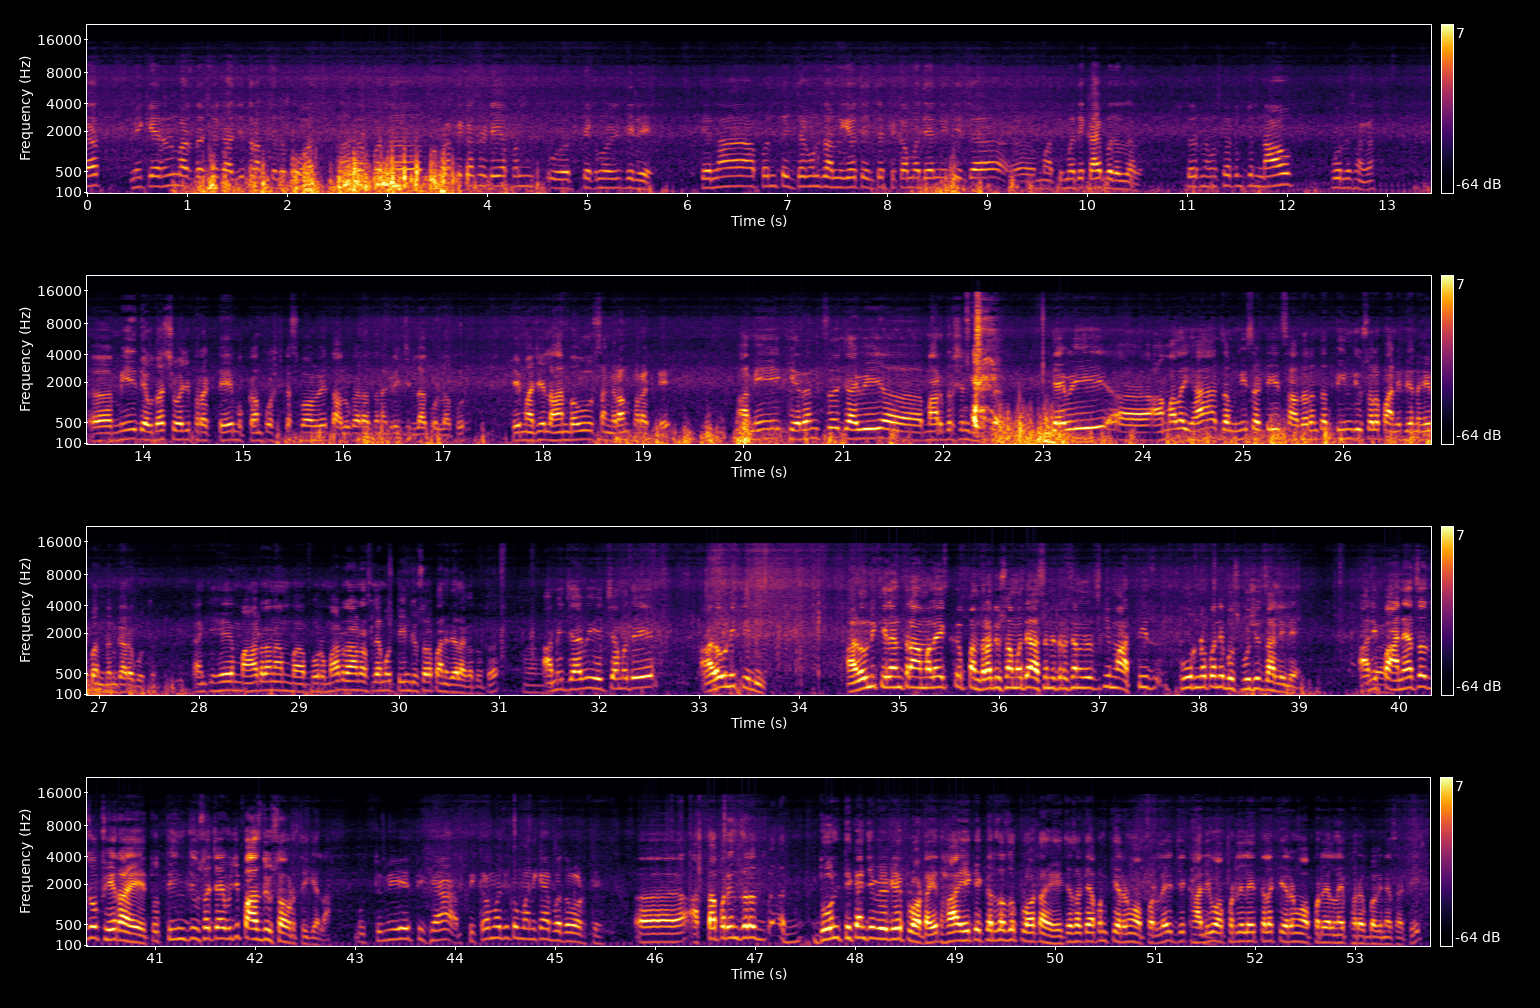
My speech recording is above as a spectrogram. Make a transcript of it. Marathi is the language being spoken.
नमस्कार. मी केरळ मार्गदर्शक अजित रामचंद्र पवार. आज आपण मका पिकासाठी आपण टेक्नॉलॉजी दिली आहे. त्यांना आपण त्यांच्याकडून जाणून घ्या त्यांच्या पिकामध्ये आणि त्यांच्या मातीमध्ये काय बदल झाला. तर नमस्कार. तुमचं नाव पूर्ण सांगा. मी देवदास शिवाजी फराकटे मुक्काम पोस्ट कसबावे तालुका राधानगरी जिल्हा कोल्हापूर. हे माझे लहान भाऊ संग्राम फराकटे आम्ही केरनचं ज्यावेळी मार्गदर्शन घेतलं त्यावेळी आम्हाला ह्या जमिनीसाठी साधारणतः तीन दिवसाला पाणी देणं हे बंधनकारक होतं. कारण की हे माड रान बोरमाड रान असल्यामुळे तीन दिवसाला पाणी द्यावं लागत होतं. आम्ही ज्यावेळी याच्यामध्ये आळवणी केली आळवणी केल्यानंतर आम्हाला एक पंधरा दिवसामध्ये असं निदर्शन आलं की माती पूर्णपणे भुसभुशीत झालेली आहे. आणि. पाण्याचा जो फेर आहे तो तीन दिवसाच्या ऐवजी पाच दिवसावरती गेला. मग तुम्ही ते ह्या पिकामध्ये तुम्हाला काय बदल वाटते? आतापर्यंत जर दोन ठिकाणचे वेगळे प्लॉट आहेत हा एक एकरचा जो प्लॉट आहे याच्यासाठी आपण केरळ वापरले जे खाली वापरलेले आहेत त्याला केरळ वापरलेलं नाही फरक बघण्यासाठी.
